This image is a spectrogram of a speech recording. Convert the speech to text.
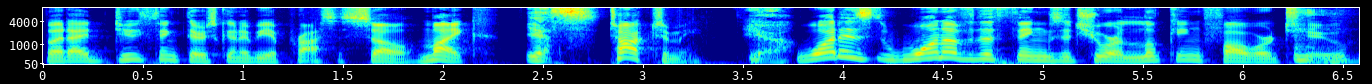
But I do think there's going to be a process. So, Mike, Yes. talk to me. Yeah. What is one of the things that you are looking forward to mm-hmm.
